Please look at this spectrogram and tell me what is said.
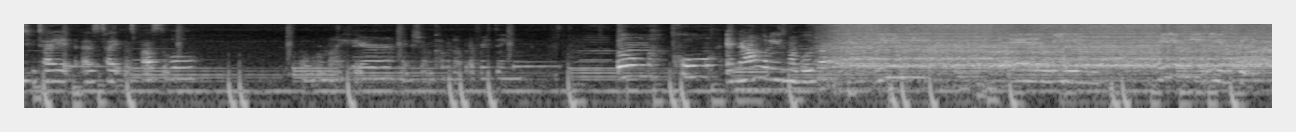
To tie it as tight as possible over my hair. Make sure I'm covering up everything. Boom, cool. And now I'm going to use my blow dryer. Medium heat and medium medium heat medium speed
